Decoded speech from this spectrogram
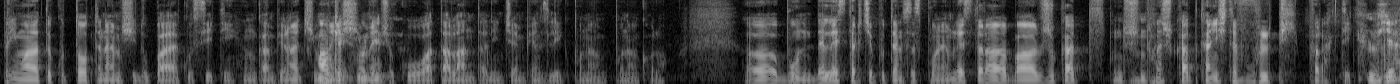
prima dată cu Tottenham și după aia cu City în campionat și mai okay, e și okay. meciul cu Atalanta din Champions League până, până acolo. Uh, bun, de Leicester ce putem să spunem? Leicester a, a jucat a jucat ca niște vulpi, practic. Yeah.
